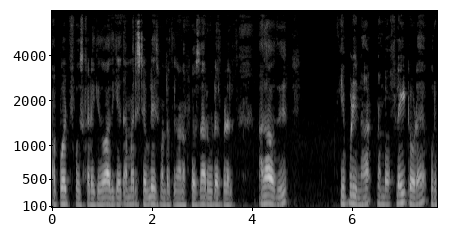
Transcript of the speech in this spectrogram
அப்வர்ட் ஃபோர்ஸ் கிடைக்குதோ அதுக்கேற்ற மாதிரி ஸ்டெபிலைஸ் பண்ணுறதுக்கான ஃபோர்ஸ் தான் ரூடர் பெடல் அதாவது எப்படின்னா நம்ம ஃப்ளைட்டோட ஒரு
